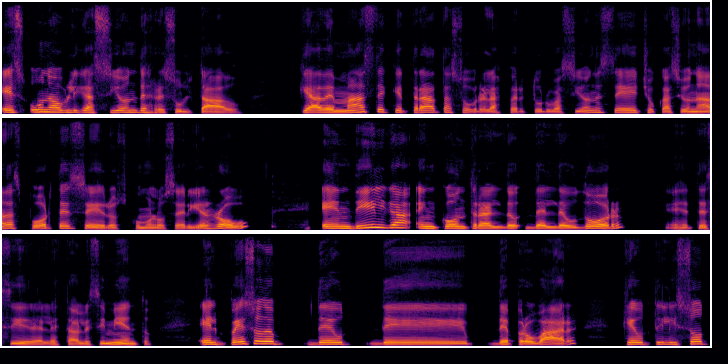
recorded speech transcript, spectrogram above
es una obligación de resultado que además de que trata sobre las perturbaciones de hecho ocasionadas por terceros, como lo sería el robo, endilga en contra del deudor, es decir, el establecimiento, el peso de, de probar que utilizó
